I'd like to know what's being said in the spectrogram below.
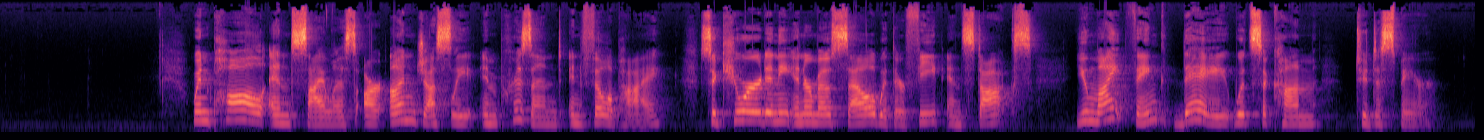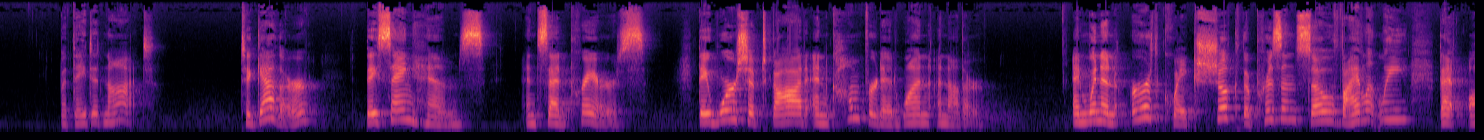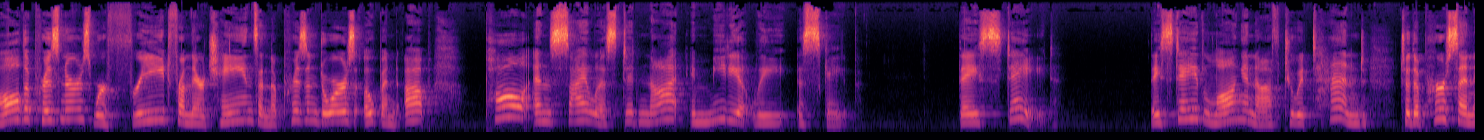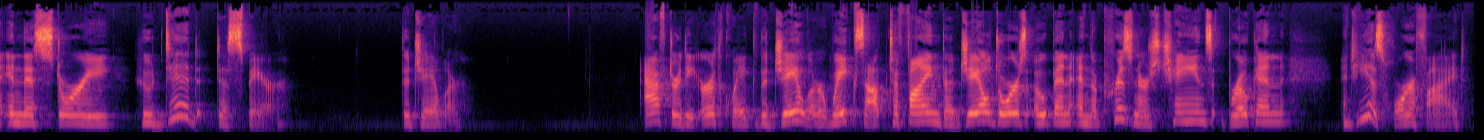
When Paul and Silas are unjustly imprisoned in Philippi, secured in the innermost cell with their feet in stocks, you might think they would succumb to despair. But they did not. Together, they sang hymns and said prayers. They worshiped God and comforted one another. And when an earthquake shook the prison so violently that all the prisoners were freed from their chains and the prison doors opened up, Paul and Silas did not immediately escape. They stayed. They stayed long enough to attend to the person in this story who did despair the jailer. After the earthquake, the jailer wakes up to find the jail doors open and the prisoner's chains broken, and he is horrified.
